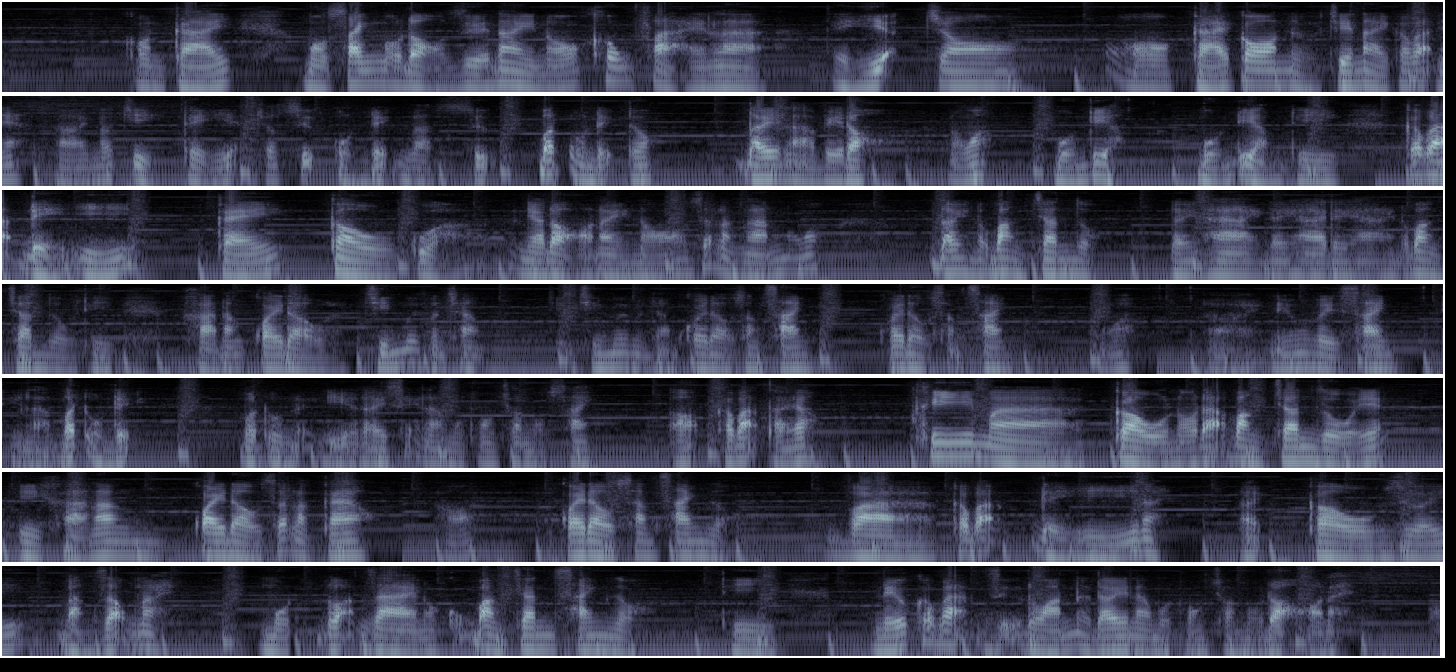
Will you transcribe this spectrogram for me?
Còn cái màu xanh màu đỏ dưới này nó không phải là thể hiện cho ờ, cái con ở trên này các bạn nhé. Đấy, nó chỉ thể hiện cho sự ổn định và sự bất ổn định thôi. Đây là về đỏ đúng không? 4 điểm. 4 điểm thì các bạn để ý cái cầu của nhà đỏ này nó rất là ngắn đúng không? Đây nó bằng chân rồi. Đây hai đây hai đây hai nó bằng chân rồi thì khả năng quay đầu là 90% 90% trăm quay đầu sang xanh quay đầu sang xanh đúng không? Đấy, nếu mà về xanh thì là bất ổn định. Bất ổn định thì ở đây sẽ là một vòng tròn màu xanh. Đó các bạn thấy không? Khi mà cầu nó đã bằng chân rồi ấy thì khả năng quay đầu rất là cao. Đó quay đầu sang xanh rồi. Và các bạn để ý này. Đấy, cầu dưới bảng rộng này một đoạn dài nó cũng bằng chân xanh rồi. Thì nếu các bạn dự đoán ở đây là một vòng tròn màu đỏ này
